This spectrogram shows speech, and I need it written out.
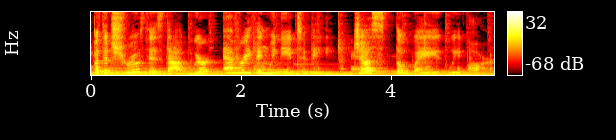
But the truth is that we're everything we need to be, just the way we are.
